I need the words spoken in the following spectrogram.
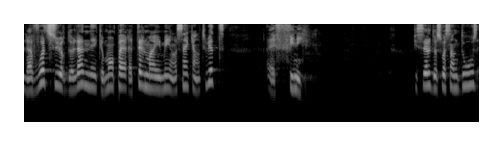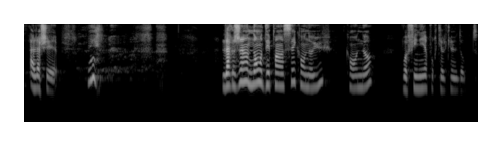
la voiture de l'année que mon père a tellement aimée en 58 est finie. Puis celle de 72 à la chèvre. L'argent non dépensé qu'on a eu, qu'on a, va finir pour quelqu'un d'autre.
